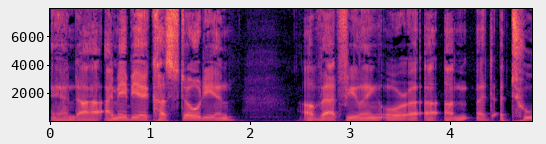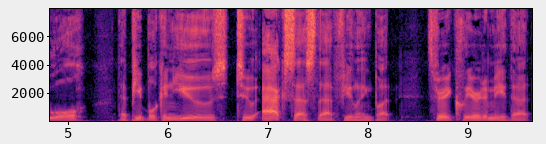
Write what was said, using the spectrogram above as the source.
And uh, I may be a custodian of that feeling or a, a, a, a tool that people can use to access that feeling. But it's very clear to me that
